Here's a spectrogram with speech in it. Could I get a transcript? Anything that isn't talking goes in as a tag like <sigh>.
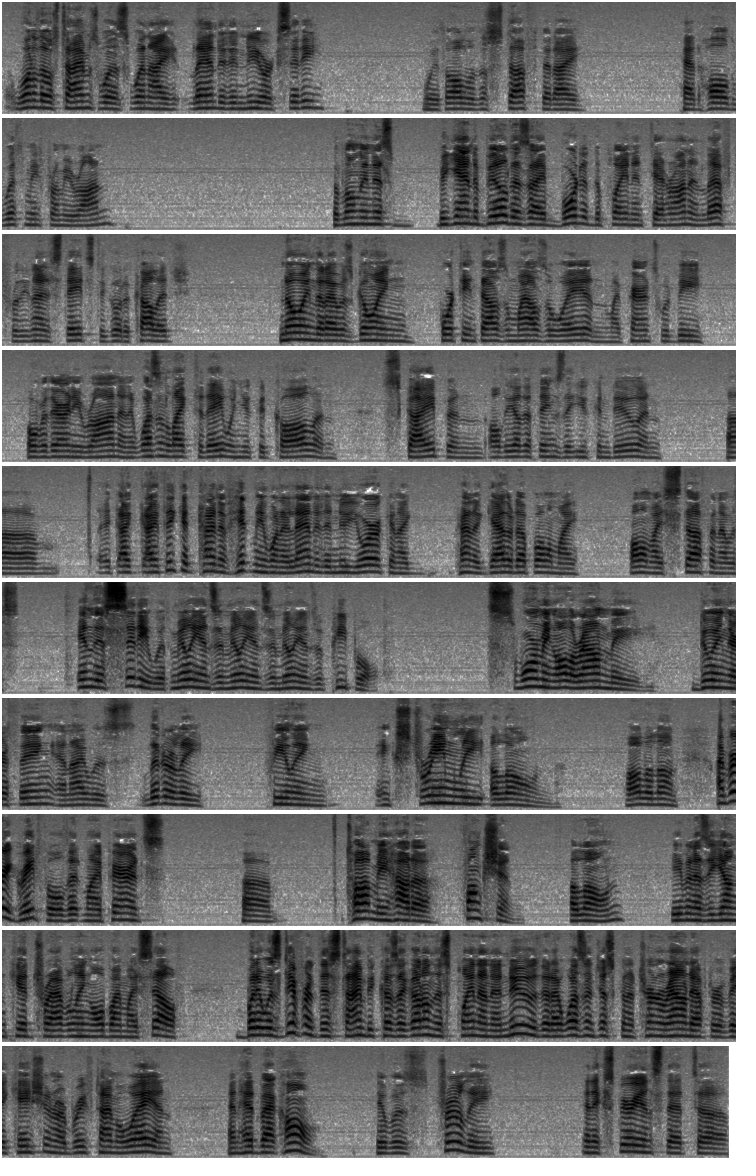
One of those times was when I landed in New York City with all of the stuff that I had hauled with me from Iran. The loneliness began to build as I boarded the plane in Tehran and left for the United States to go to college, knowing that I was going 14,000 miles away and my parents would be over there in Iran. And it wasn't like today when you could call and Skype and all the other things that you can do. And um, I, I think it kind of hit me when I landed in New York and I kind of gathered up all of my all of my stuff and I was in this city with millions and millions and millions of people swarming all around me doing their thing and I was literally feeling extremely alone all alone I'm very grateful that my parents uh, taught me how to function alone even as a young kid traveling all by myself. But it was different this time because I got on this plane and I knew that I wasn't just going to turn around after a vacation or a brief time away and, and head back home. It was truly an experience that uh,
